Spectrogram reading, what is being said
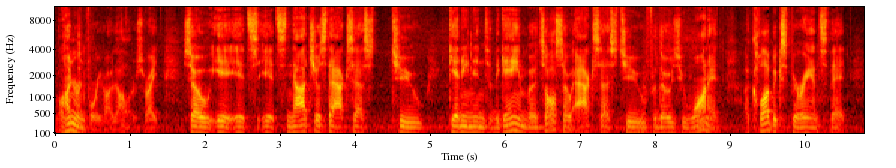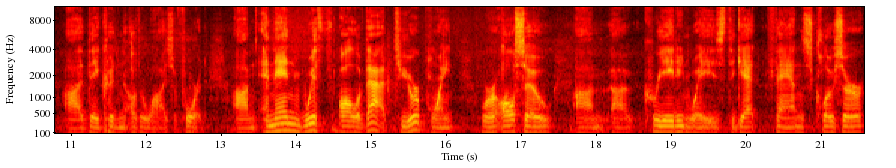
one hundred and forty five dollars. Right. So it, it's it's not just access to getting into the game, but it's also access to, for those who want it, a club experience that uh, they couldn't otherwise afford. Um, and then with all of that, to your point, we're also um, uh, creating ways to get fans closer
